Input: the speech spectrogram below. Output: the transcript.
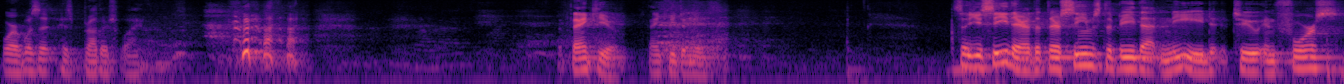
Or was it his brother's wife? Thank you. Thank you, Denise. So you see there that there seems to be that need to enforce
